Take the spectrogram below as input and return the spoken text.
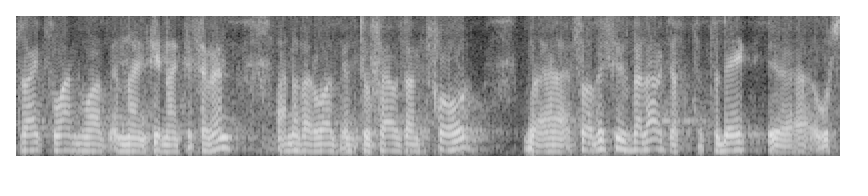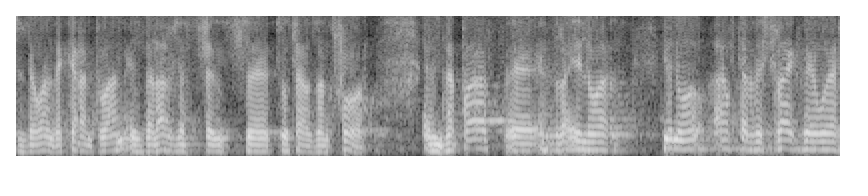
strikes. One was in 1997, another was in 2004. Uh, so this is the largest today, uh, which is the one, the current one, is the largest since uh, 2004. In the past, uh, Israel was, you know, after the strike there were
